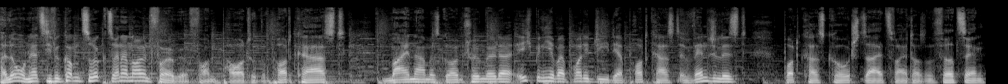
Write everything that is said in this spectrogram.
Hallo und herzlich willkommen zurück zu einer neuen Folge von Power to the Podcast. Mein Name ist Gordon Schönwelder. Ich bin hier bei Prodigy, der Podcast Evangelist, Podcast Coach seit 2014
